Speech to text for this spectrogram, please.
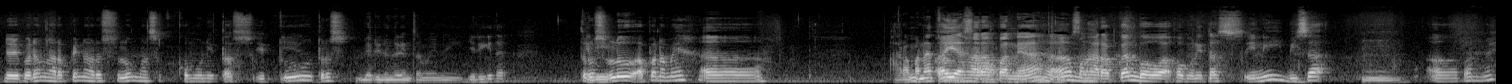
daripada ngarepin harus lu masuk ke komunitas itu terus biar didengerin sama ini. Jadi kita terus lu apa namanya eh harapannya oh iya harapannya eh, mengharapkan bahwa komunitas ini bisa Hmm. eh, apa namanya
